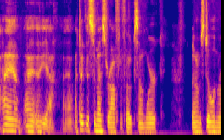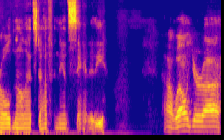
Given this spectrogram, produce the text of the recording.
I am. I uh, yeah. I, am. I took the semester off to focus on work, but I'm still enrolled and all that stuff and the insanity. Oh well, you're uh,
